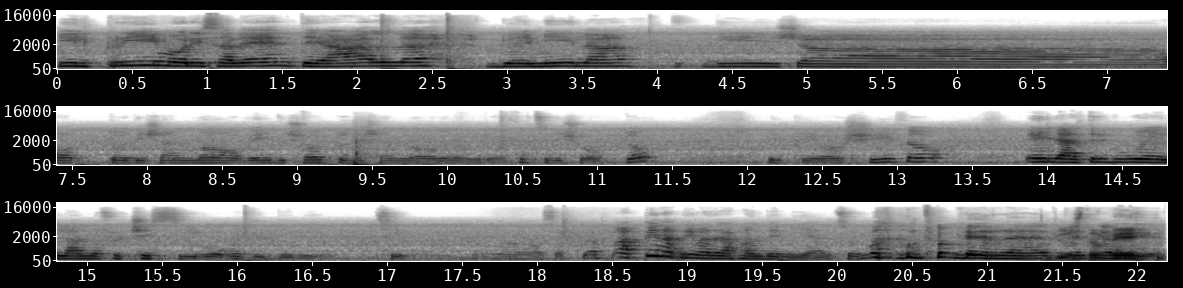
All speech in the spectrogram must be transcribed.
Il primo risalente al 2018 19 18 19 non mi ricordo forse 18 il primo è uscito e gli altri due l'anno successivo o giù di lì appena prima della pandemia insomma tanto per giusto per, per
